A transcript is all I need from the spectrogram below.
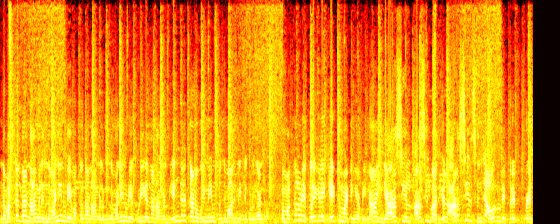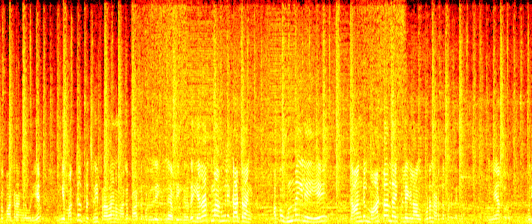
இந்த மக்கள் தான் நாங்கள் இந்த மண்ணினுடைய மக்கள் தான் நாங்களும் இந்த மண்ணினுடைய குடிகள் தான் நாங்களும் எங்களுக்கான உரிமையும் கொஞ்சமாவது மீட்டு கொடுங்கன்றோம். இப்போ மக்களுடைய குறைகளை கேட்க மாட்டீங்க அப்படின்னா இங்கே அரசியல் அரசியல்வாதிகள் அரசியல் செஞ்சு அவர்களுடைய பிழைப்பை பார்க்குறாங்களே ஒழிய இங்கே மக்கள் பிரச்சனை பிரதானமாக பார்க்கப்படுவதே இல்லை அப்படிங்கிறத யதார்த்தமாக அவங்களே காட்டுறாங்க. அப்போ உண்மையிலேயே நாங்கள் மாற்றாந்தாய் பிள்ளைகளாக கூட நடத்தப்படலைங்க உண்மையாக சொல்லுவோம் ஒரு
